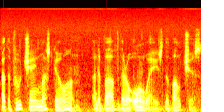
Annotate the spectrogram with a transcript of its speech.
But the food chain must go on and above there are always the vultures.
